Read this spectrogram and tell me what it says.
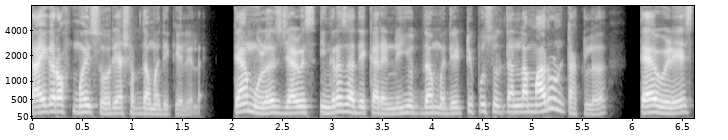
टायगर ऑफ मैसूर या शब्दामध्ये केलेला आहे. त्यामुळंच ज्यावेळेस इंग्रज अधिकाऱ्यांनी युद्धामध्ये टिपू सुलतानला मारून टाकलं त्यावेळेस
